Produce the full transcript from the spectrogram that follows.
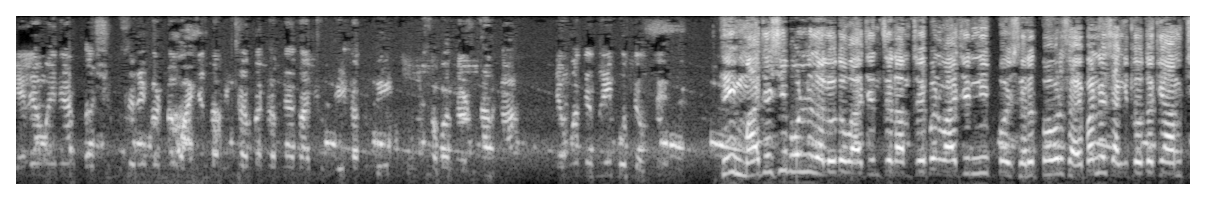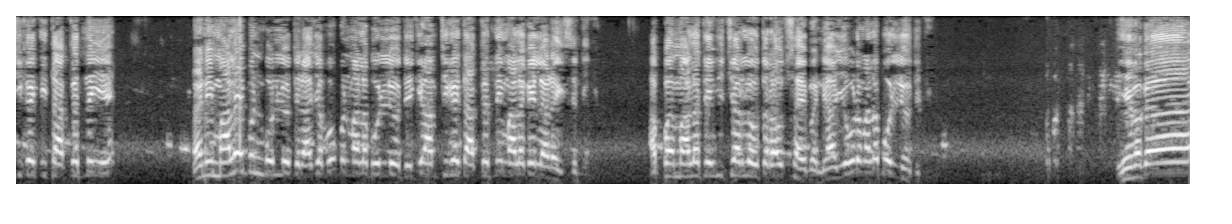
गेल्या महिन्यात शिवसेनेकडनं वाजेंचा विचारणा करण्यात आली होती. का तुम्ही सभा लढणार का? तेव्हा ते नाही बोलले होते. ते माझ्याशी बोलणं झालं होतं. वाजेंचं आमचं पण वाजेंनी शरद पवार साहेबांना सांगितलं होतं की आमची काही ती ताकद नाहीये. आणि मलाही पण बोलले होते राजाभाऊ पण मला बोलले होते की आमची काही ताकद नाही मला काही लढायचं नाही. आपण मला ते विचारलं होतं राऊत साहेबांनी एवढं मला बोलले होते ते. हे बघा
